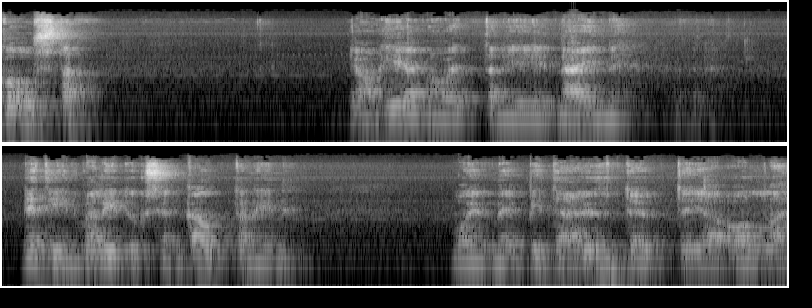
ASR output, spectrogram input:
kokousta. Ja on hienoa, että niin näin netin välityksen kautta niin voimme pitää yhteyttä ja olla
